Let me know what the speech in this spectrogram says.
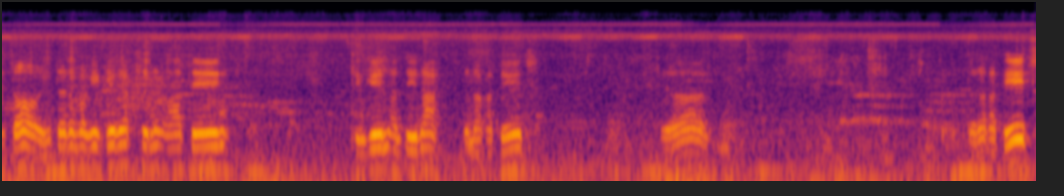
Ito, ito na magiging reaction ng ating single antenna. Na katits. Ayan. Ito na katits.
